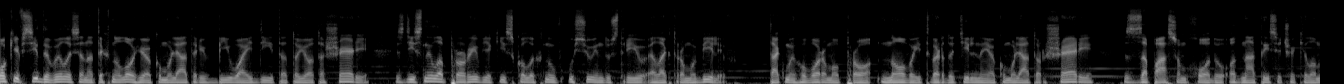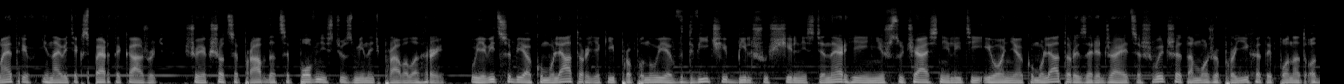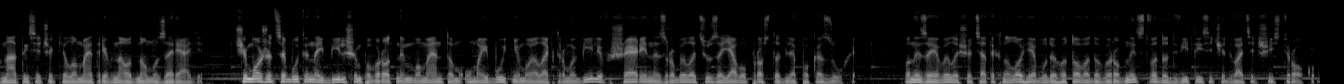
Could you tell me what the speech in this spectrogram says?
Поки всі дивилися на технологію акумуляторів BYD та Toyota Sherry, здійснила прорив, який сколихнув усю індустрію електромобілів. Так ми говоримо про новий твердотільний акумулятор Sherry з запасом ходу 1000 км, і навіть експерти кажуть, що якщо це правда, це повністю змінить правила гри. Уявіть собі акумулятор, який пропонує вдвічі більшу щільність енергії, ніж сучасні літій-іонні акумулятори, заряджається швидше та може проїхати понад 1000 км на одному заряді. Чи може це бути найбільшим поворотним моментом у майбутньому електромобілів? Шері не зробила цю заяву просто для показухи. Вони заявили, що ця технологія буде готова до виробництва до 2026 року.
